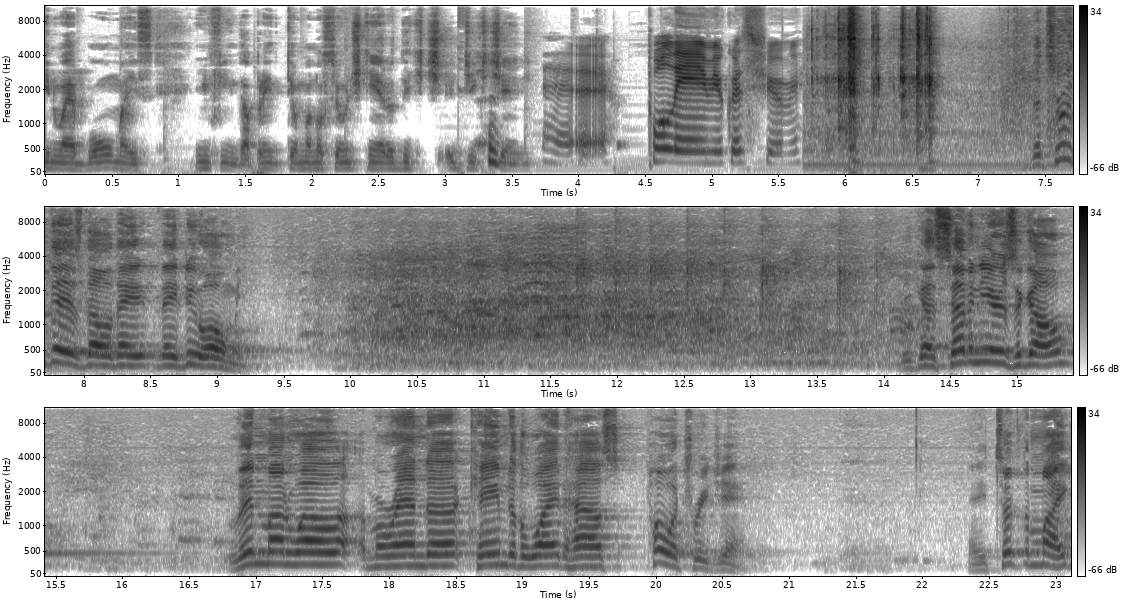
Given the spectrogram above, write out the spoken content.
que não é bom, mas enfim, dá pra ter uma noção de quem era o Dick, Dick Cheney. É polêmico esse filme. The truth is, though, they, they do owe me. Because seven years ago, Lin Manuel Miranda came to the White House Poetry Jam. And he took the mic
